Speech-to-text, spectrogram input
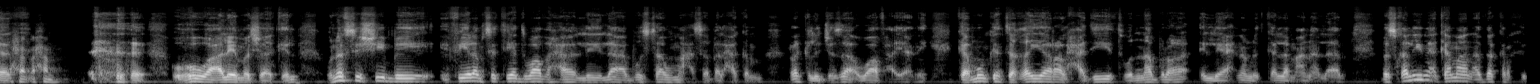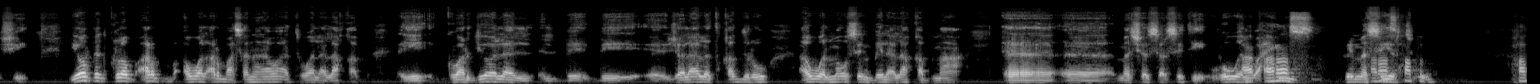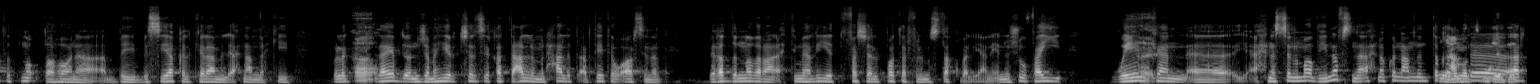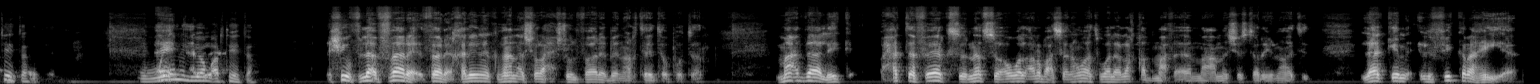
أحم أحم. وهو عليه مشاكل. ونفس الشيء في لمسة يد واضحة للاعب وستام وما حسب الحكم. ركلة جزاء واضحة يعني. كان ممكن تغير الحديث والنبرة اللي إحنا بنتكلم عنها الآن. بس خليني كمان أذكرك بشيء يورجن كلوب أرب أول أربع سنوات ولا لقب. جوارديولا بجلالة قدره أول موسم بلا لقب مع آه، آه، مانشستر سيتي. وهو الوحيد في مسيرته. حاطط نقطة هنا بسياق الكلام اللي إحنا عم نحكيه بقول لك آه. لا يبدو إن جماهير تشيلسي قد تعلم من حالة أرتيتا وأرسنال بغض النظر عن احتمالية فشل بوتر في المستقبل يعني إنه شوف هي وين هاي. كان آه إحنا السنة الماضية نفسنا إحنا كنا عم ننتقد آه أرتيتا وين اليوم أرتيتا؟ شوف لا فارق فارق خلينا كمان أشرح شو الفارق بين أرتيتا وبوتر مع ذلك حتى فيرغسون نفسه أول أربع سنوات ولا لقب مع مع مانشستر يونايتد. لكن الفكرة هي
